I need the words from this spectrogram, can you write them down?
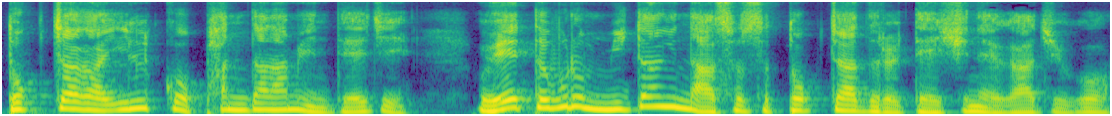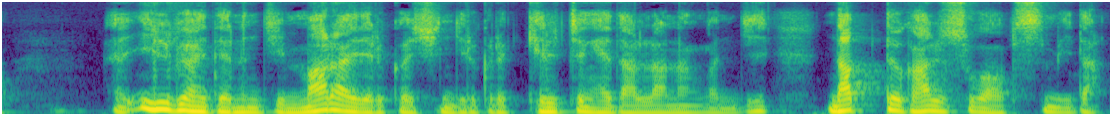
독자가 읽고 판단하면 되지 왜 더불어민주당이 나서서 독자들을 대신해 가지고 읽어야 되는지 말아야 될 것인지를 그렇게 결정해 달라는 건지 납득할 수가 없습니다.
